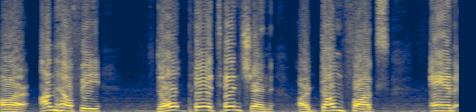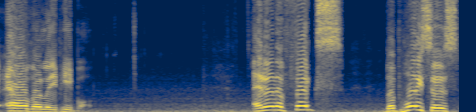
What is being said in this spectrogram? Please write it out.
are unhealthy, don't pay attention, are dumb fucks, and elderly people. And it affects the places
